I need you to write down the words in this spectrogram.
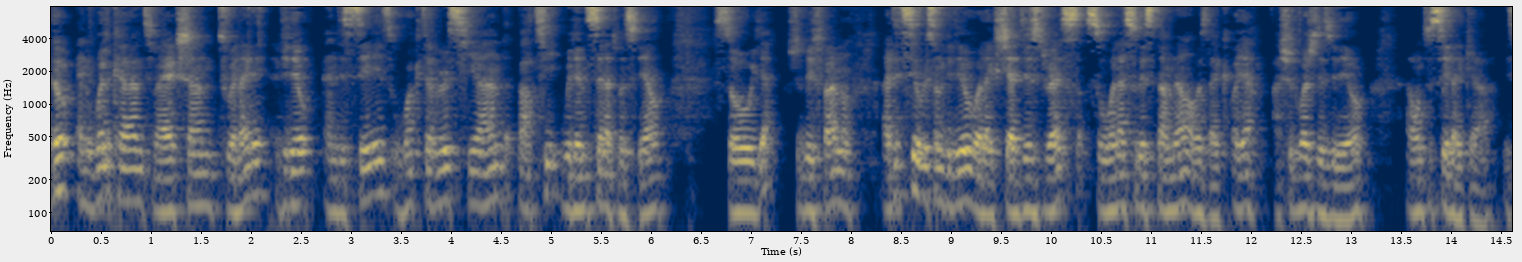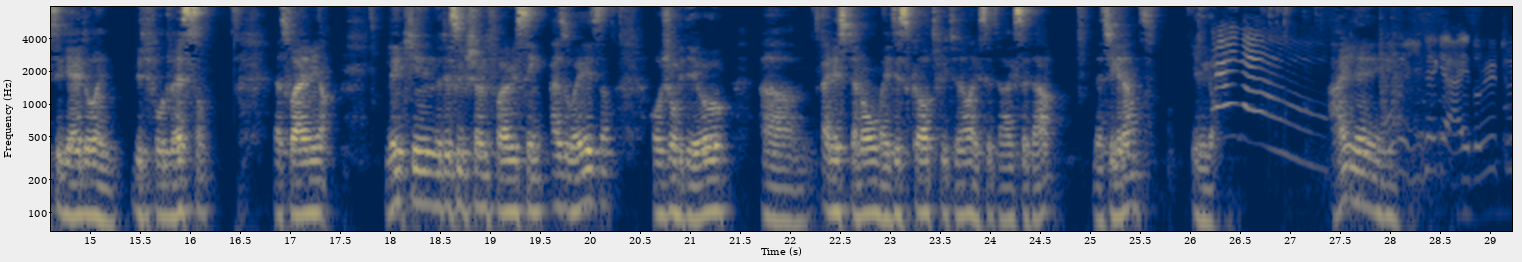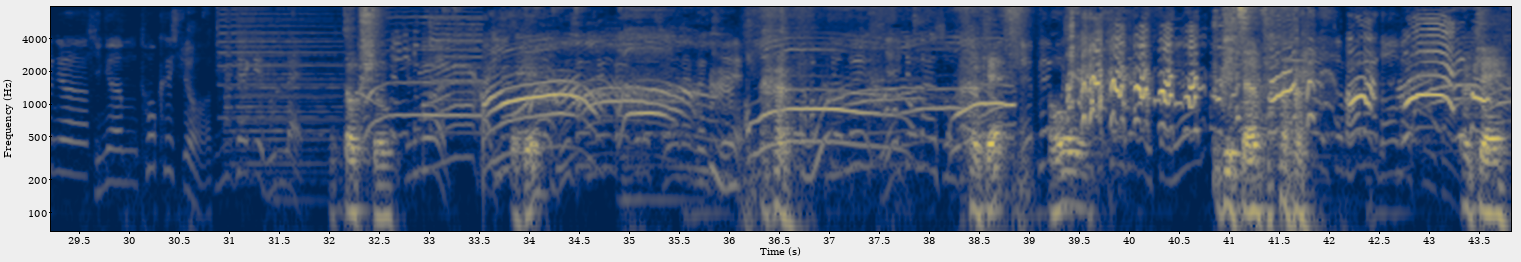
Hello and welcome to my action to another video and this is Waktaverse here and Party with Insane Atmosphere. So yeah, should be fun. I did see a recent video where like she had this dress, so when I saw this thumbnail I was like, oh yeah, I should watch this video. I want to see like uh, Isegye in beautiful dress. That's why I'm here. Link in the description for everything as always. Rejoins Video, um, Alice Channel, my Discord, Twitter, etc etc. Let's check it out. Here we go. Hi, Lay. 아이돌 1주년 기념 토크쇼 이세계 룰렛 show. 질문 오케이. 지원했는지 예견한 순간 오케이. 오. 좀 하나 넣어봤습니다. okay.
